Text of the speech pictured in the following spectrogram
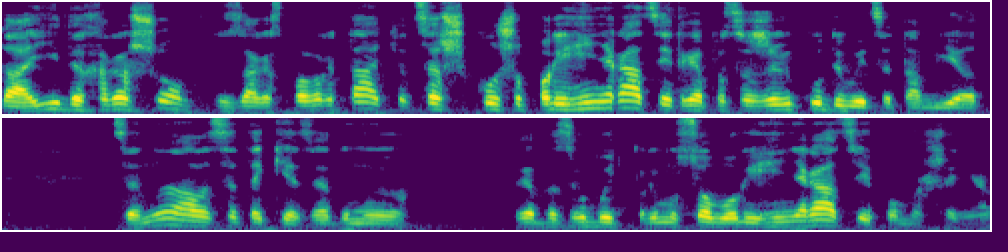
Да, їде хорошо, зараз повертати. Це ж кажу, по регенерації треба пасажирку дивитися, там є от це. Ну, але це таке, це я думаю, треба зробити примусову регенерацію по машині. А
